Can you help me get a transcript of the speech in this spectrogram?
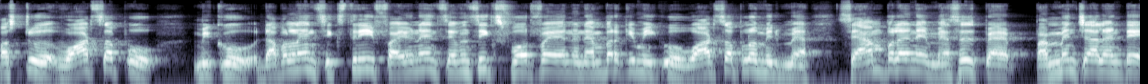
ఫస్ట్ వాట్సాప్ మీకు double nine six three five nine seven six four five అనే నెంబర్కి మీకు వాట్సాప్లో మీరు శాంపుల్ అనే మెసేజ్ పంపించాలంటే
